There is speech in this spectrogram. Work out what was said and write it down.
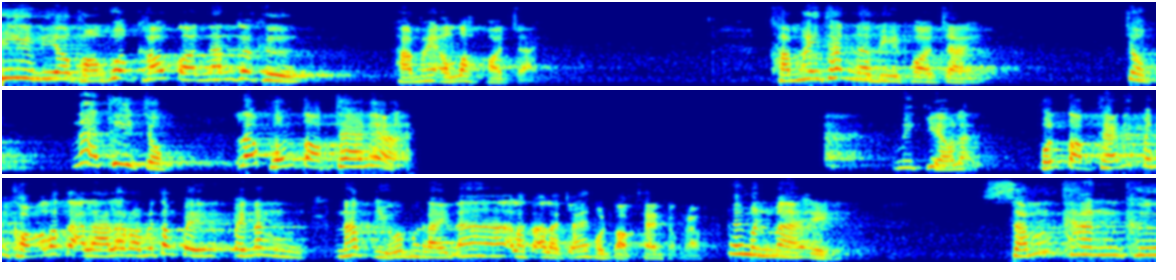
ที่เดียวของพวกเขาตอนนั้นก็คือทำให้อัลลอฮ์พอใจทำให้ท่านนาบีพอใจ จบหน้าที่จบ แล้วผลตอบแทนเนี่ย ไม่เกี่ยวแล้ว ผลตอบแทนนี่เป็นของอัลลอฮฺตะลาแล้วเราไม่ต้องไปไปนั่งนับอยู่ว่าเมื่อไรนะอัลลอฮฺตะลาจะให้ผลตอบแทนกับเราให้มันมาเองสำคัญคือ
